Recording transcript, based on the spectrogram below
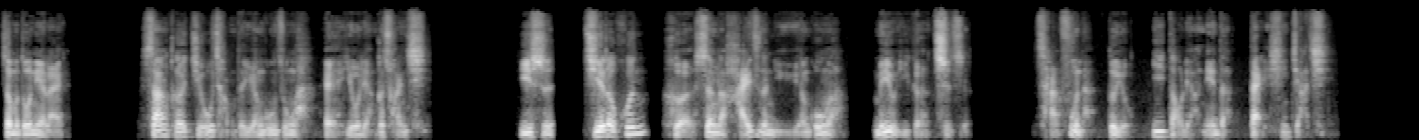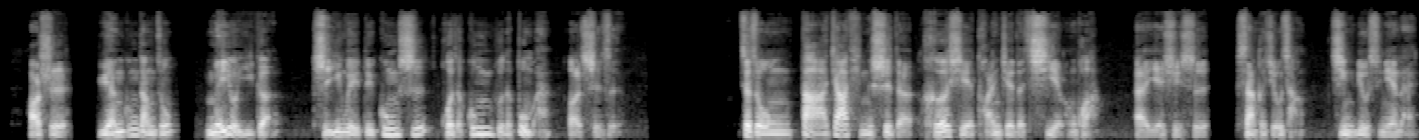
这么多年来，三和酒厂的员工中啊，哎，有两个传奇：一是结了婚和生了孩子的女员工啊，没有一个辞职，产妇呢都有一到两年的带薪假期；二是员工当中没有一个。是因为对公司或者工作的不满而辞职。这种大家庭式的和谐团结的企业文化，呃，也许是三和酒厂近六十年来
